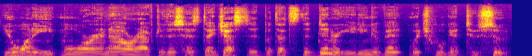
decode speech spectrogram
You'll want to eat more in an hour after this has digested, but that's the dinner eating event, which we'll get to soon.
